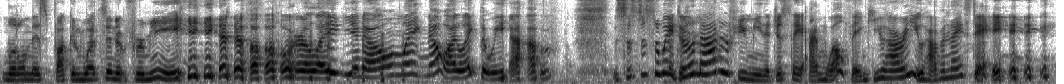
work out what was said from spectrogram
little miss fucking what's in it for me you know? Or like you know? I'm like no i like that we have this is just the way it doesn't matter if you mean it. Just say i'm well thank you. How are you? Have a nice day.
